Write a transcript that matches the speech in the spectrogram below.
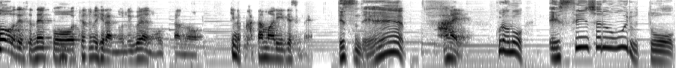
そうですねこう手のひらに乗るぐらいの大きさの木の塊ですね。ですね。はいこれあのエッセンシャルオイルと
